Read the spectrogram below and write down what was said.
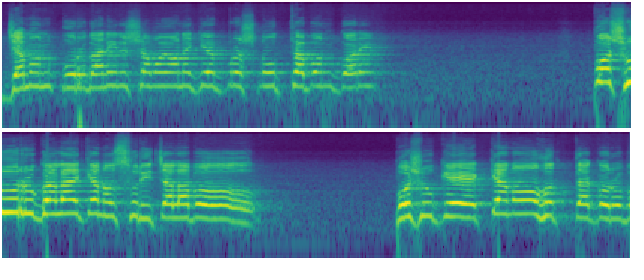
যেমন কোরবানির সময় অনেকে প্রশ্ন উত্থাপন করে, পশুর গলায় কেন ছুরি চালাবো? পশুকে কেন হত্যা করব?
